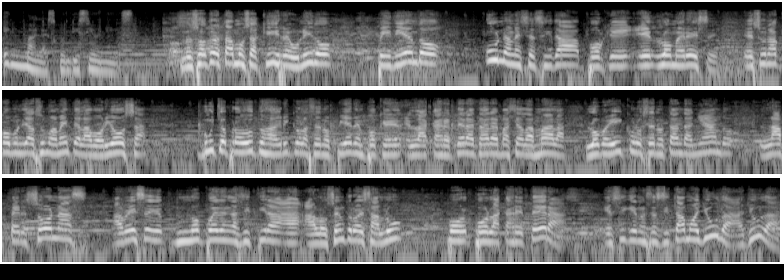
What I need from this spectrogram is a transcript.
en malas condiciones. Nosotros estamos aquí reunidos pidiendo una necesidad porque él lo merece. Es una comunidad sumamente laboriosa, muchos productos agrícolas se nos pierden porque la carretera está demasiado mala, los vehículos se nos están dañando, las personas a veces no pueden asistir a, los centros de salud por, la carretera, así que necesitamos ayuda, ayuda.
